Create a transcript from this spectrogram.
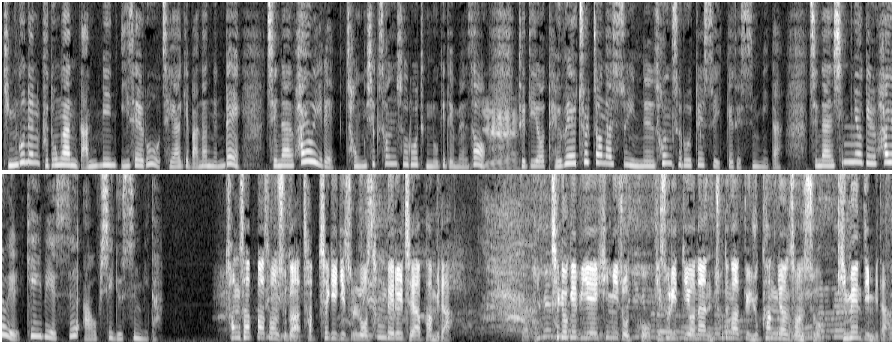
김 군은 그동안 난민 2세로 제약이 많았는데 지난 화요일에 정식 선수로 등록이 되면서 예. 드디어 대회에 출전할 수 있는 선수로 뛸 수 있게 됐습니다. 지난 16일 화요일 KBS 9시 뉴스입니다. 청사빠 선수가 잡채기 기술로 상대를 제압합니다. 체격에 비해 힘이 좋고 기술이 뛰어난 초등학교 6학년 선수 김앤디입니다.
